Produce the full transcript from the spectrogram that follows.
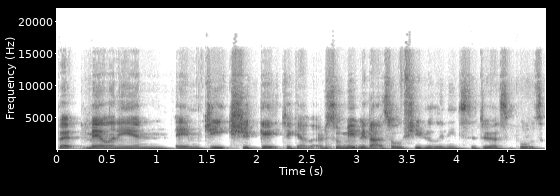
that Melanie and um, Jake should get together. So maybe that's all she really needs to do, I suppose.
